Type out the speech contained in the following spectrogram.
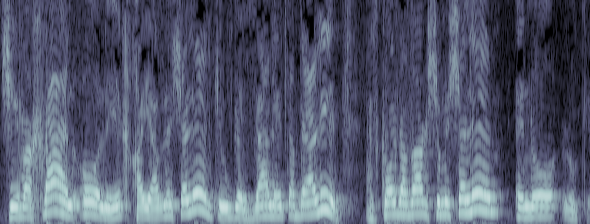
שאם אכל או הוליך חייב לשלם, כי הוא גזל את הבעלים. אז כל דבר שמשלם אינו לוקה.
